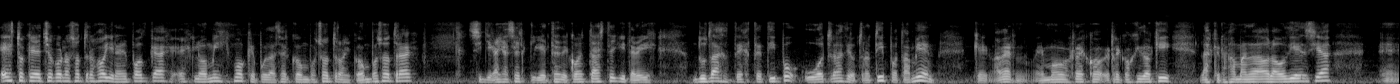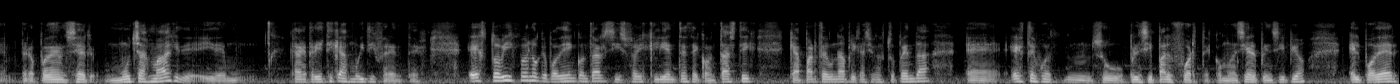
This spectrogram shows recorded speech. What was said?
esto que he hecho con nosotros hoy en el podcast es lo mismo que puede hacer con vosotros y con vosotras si llegáis a ser clientes de Contastic y tenéis dudas de este tipo u otras de otro tipo también. Que, a ver, hemos recogido aquí las que nos ha mandado la audiencia, eh, pero pueden ser muchas más y de, características muy diferentes. Esto mismo es lo que podéis encontrar si sois clientes de Contastic, que aparte de una aplicación estupenda, eh, este es mm, su principal fuerte, como decía al principio, el poder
